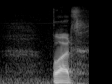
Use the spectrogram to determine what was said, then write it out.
but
